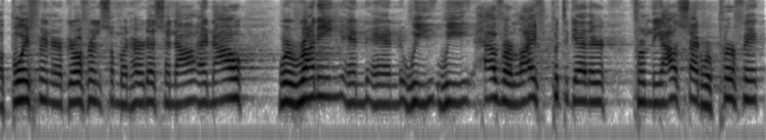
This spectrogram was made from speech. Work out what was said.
a boyfriend or a girlfriend, someone hurt us, and now, and now we're running and, and we, we have our life put together. From the outside, we're perfect.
